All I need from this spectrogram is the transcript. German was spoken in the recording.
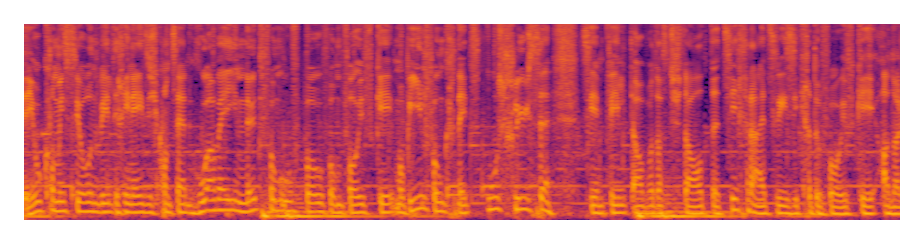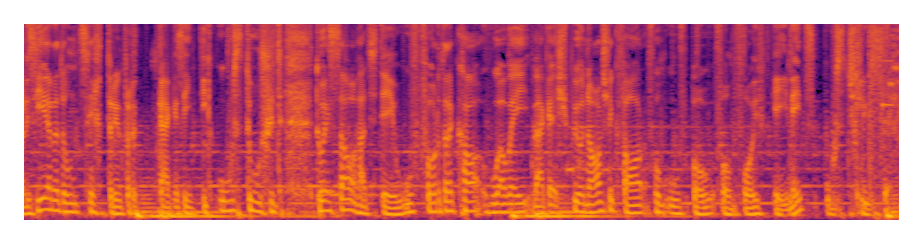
Die EU-Kommission will den chinesischen Konzern Huawei nicht vom Aufbau vom 5G-Mobilfunknetz ausschliessen. Sie empfiehlt aber, dass die Staaten die Sicherheitsrisiken durch 5G analysieren und sich darüber gegenseitig austauschen. Die USA hat die EU aufgefordert, Huawei wegen Spionagegefahr vom Aufbau vom 5G-Netz auszuschliessen.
